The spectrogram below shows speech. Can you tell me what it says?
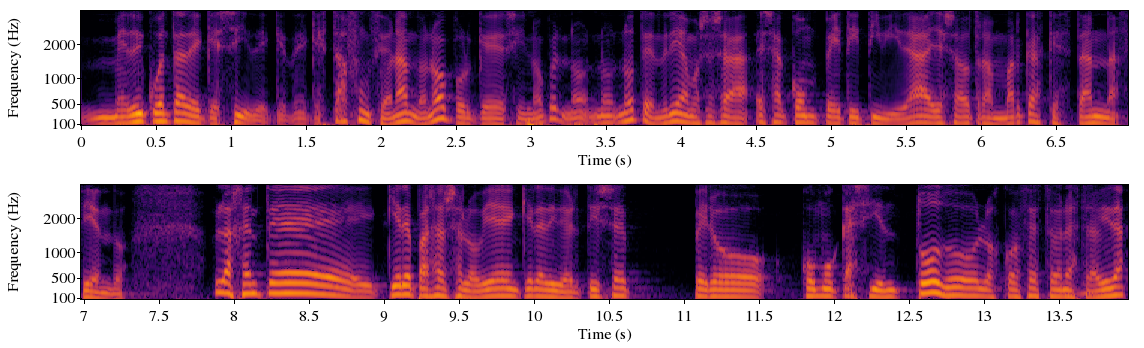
me doy cuenta de que sí, de que, de que está funcionando, ¿no? Porque si no, pues no, no, no tendríamos esa, esa competitividad y esas otras marcas que están naciendo. La gente quiere pasárselo bien, quiere divertirse, pero como casi en todos los conceptos de nuestra vida,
